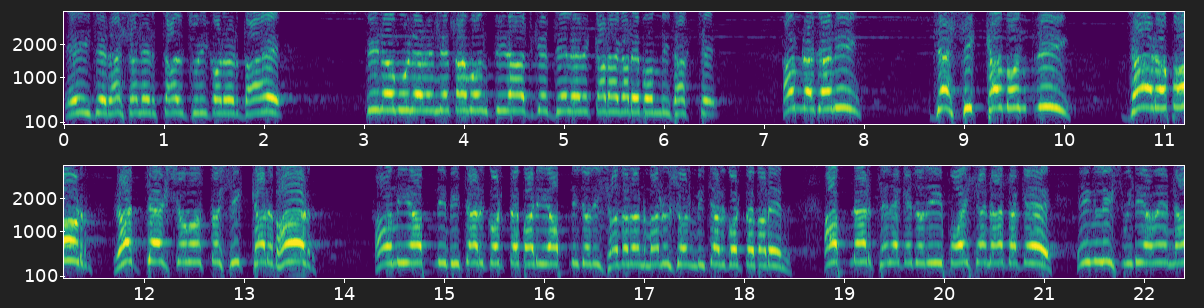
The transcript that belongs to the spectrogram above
এই যে রেশনের চাল চুরি করার দায়ে তৃণমূলের নেতা মন্ত্রীরা আজকে জেলের কারাগারে বন্দী থাকছে। আমরা জানি যে শিক্ষামন্ত্রী, যার ওপর রাজ্যের সমস্ত শিক্ষার ভার আমি আপনি বিচার করতে পারি, আপনি যদি সাধারণ মানুষ বিচার করতে পারেন। আপনার ছেলেকে যদি পয়সা না থাকে, ইংলিশ মিডিয়ামে না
